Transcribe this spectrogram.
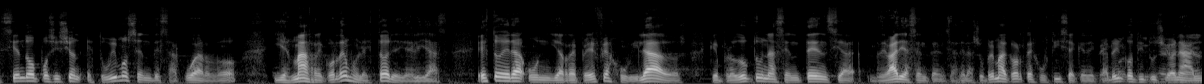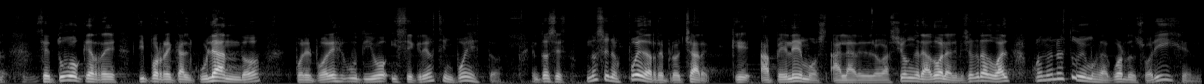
siendo oposición, estuvimos en desacuerdo, y es más, recordemos la historia del IAS. Esto era un IRPF a jubilados, que producto de una sentencia, de varias sentencias, de la Suprema Corte de Justicia que declaró inconstitucional, se tuvo que, re- tipo recalculando por el Poder Ejecutivo y se creó este impuesto. Entonces, no se nos puede reprochar que apelemos a la derogación gradual, a la emisión gradual, cuando no estuvimos de acuerdo en su origen.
